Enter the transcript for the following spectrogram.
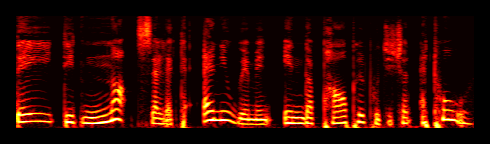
they did not select any women in the powerful position at all.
